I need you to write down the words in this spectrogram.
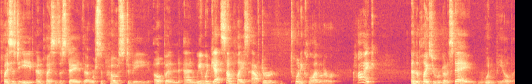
places to eat and places to stay that were supposed to be open, and we would get someplace after 20 kilometer hike, and the place we were going to stay wouldn't be open.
